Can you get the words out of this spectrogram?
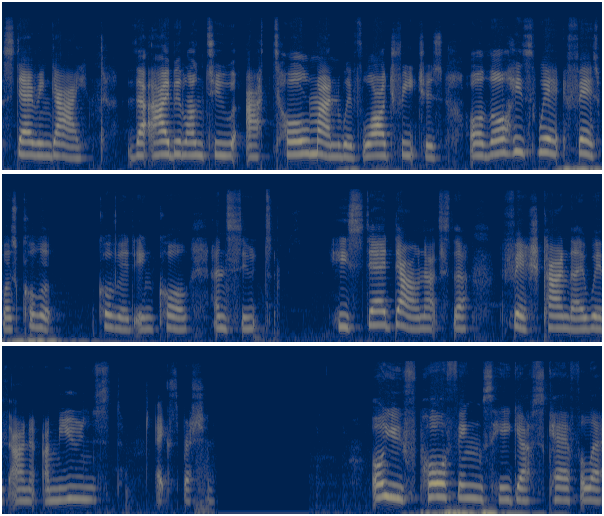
staring eye. The eye belonged to a tall man with large features, although his face was color, covered in coal and soot. He stared down at the fish kindly with an amused expression. Oh, you poor things, he gasped carefully.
